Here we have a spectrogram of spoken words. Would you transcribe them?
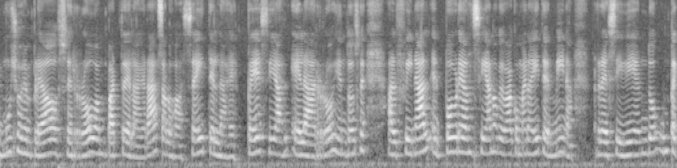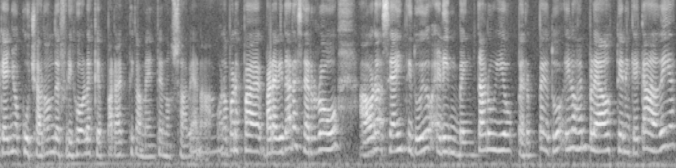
muchos empleados se roban parte de la grasa, los aceites, las especias, el arroz y entonces al final el pobre anciano que va a comer ahí termina recibiendo un pequeño cucharón de frijoles que prácticamente no sabe a nada. Bueno, pues para, para evitar ese robo, ahora se ha instituido el inventario perpetuo y los empleados tienen que cada día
